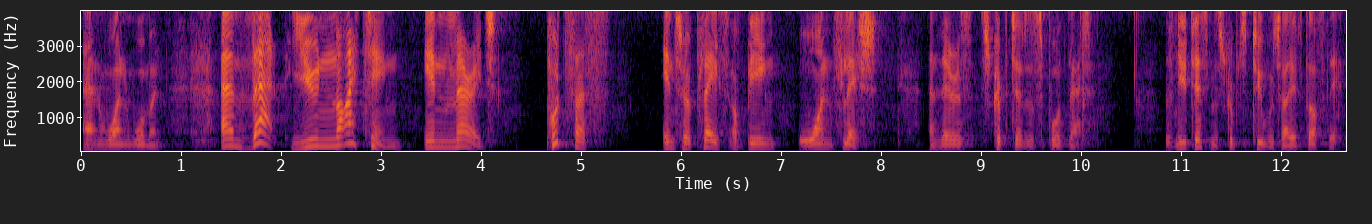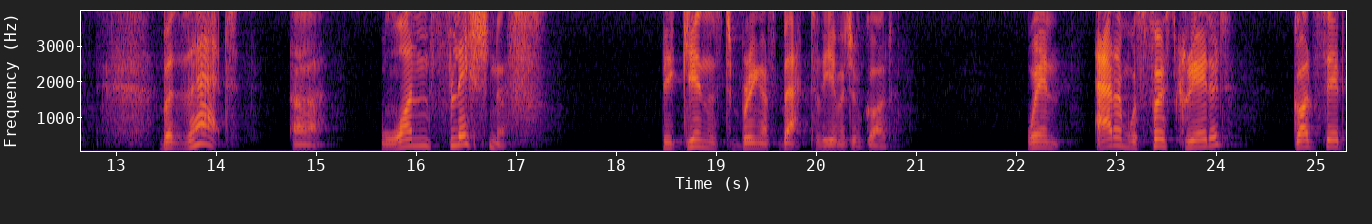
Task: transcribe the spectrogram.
and one woman. And that uniting in marriage puts us into a place of being one flesh. And there is scripture to support that. There's New Testament scripture too, which I left off there. But that uh, one fleshness begins to bring us back to the image of God. When Adam was first created, God said,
